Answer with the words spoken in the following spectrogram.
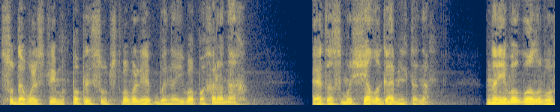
с удовольствием поприсутствовали бы на его похоронах. Это смущало Гамильтона. На его голову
